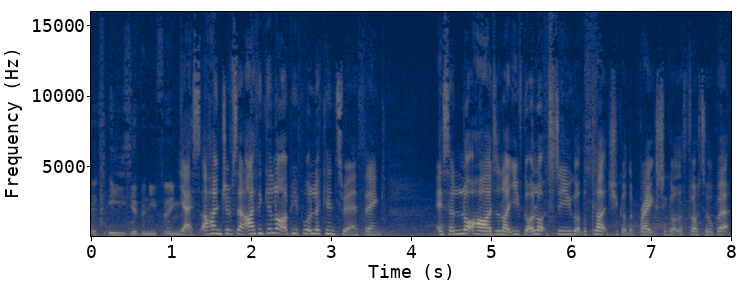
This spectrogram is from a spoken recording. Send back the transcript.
it's easier than you think. Yes, 100%. I think a lot of people look into it and think it's a lot harder. Like you've got a lot to do. You've got the clutch, you've got the brakes, you've got the throttle. But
